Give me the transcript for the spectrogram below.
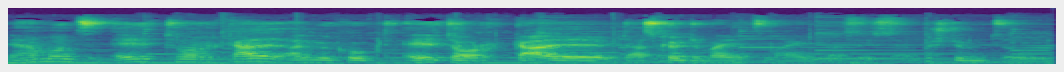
wir haben uns El Torcal angeguckt. El Torcal, das könnte man jetzt meinen, das ist bestimmt so ein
